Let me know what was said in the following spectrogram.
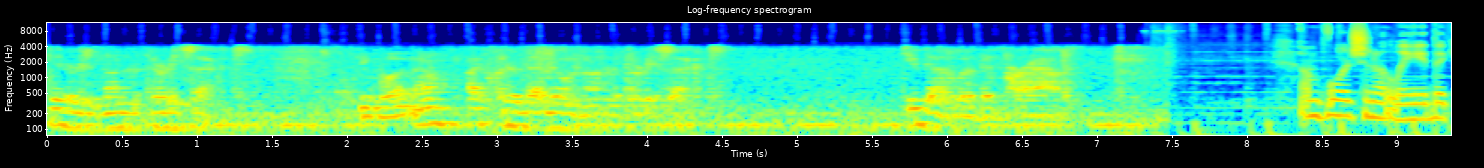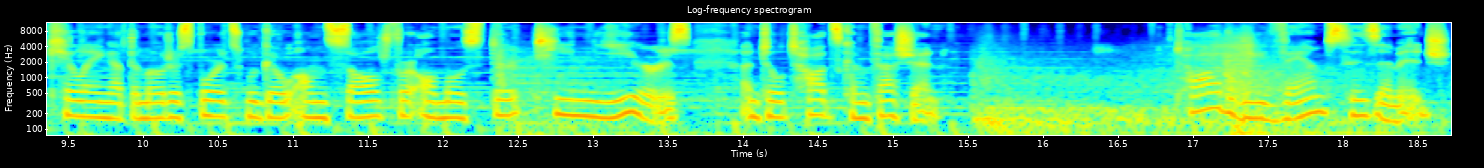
cleared it in under 30 seconds. You what now? I cleared that building in under 30 seconds. You got a little bit proud. Unfortunately, the killing at the motorsports would go unsolved for almost 13 years until Todd's confession. Todd revamps his image.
